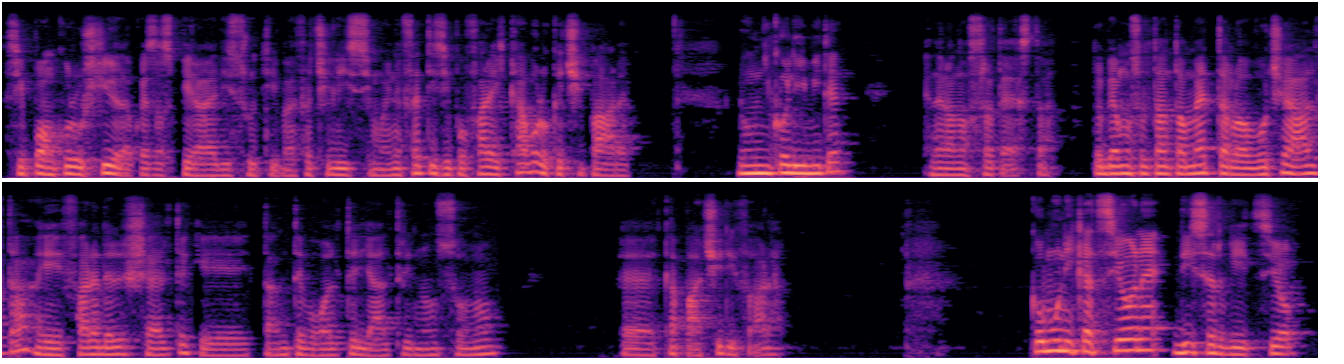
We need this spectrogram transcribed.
si può ancora uscire da questa spirale distruttiva, è facilissimo, in effetti si può fare il cavolo che ci pare. L'unico limite è nella nostra testa. Dobbiamo soltanto ammetterlo a voce alta e fare delle scelte che tante volte gli altri non sono eh, capaci di fare. Comunicazione di servizio.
